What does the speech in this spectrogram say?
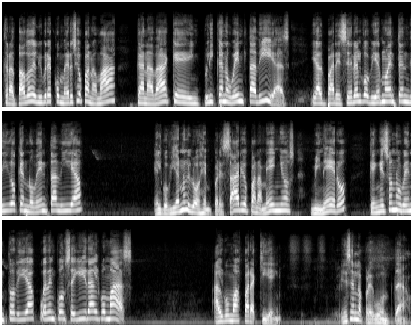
Tratado de Libre Comercio Panamá-Canadá que implica 90 días. Y al parecer el gobierno ha entendido que en 90 días el gobierno y los empresarios panameños mineros que en esos 90 días pueden conseguir algo más. ¿Algo más para quién? Esa es la pregunta.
